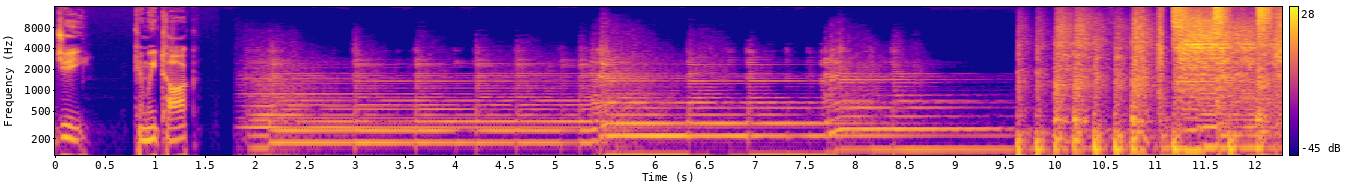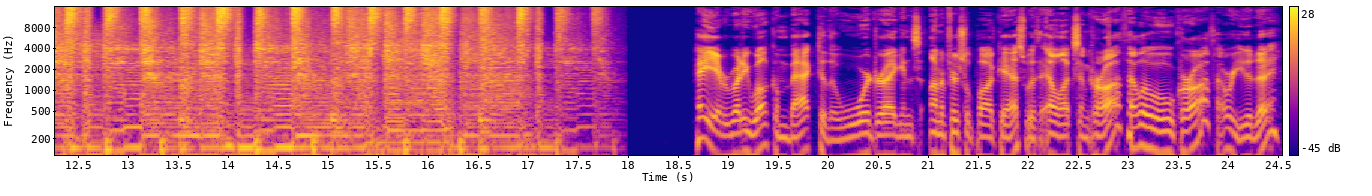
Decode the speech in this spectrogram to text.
Can we talk? Hey, everybody, welcome back to the War Dragons unofficial podcast with LX and Karoth. Hello, Karoth. How are you today?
